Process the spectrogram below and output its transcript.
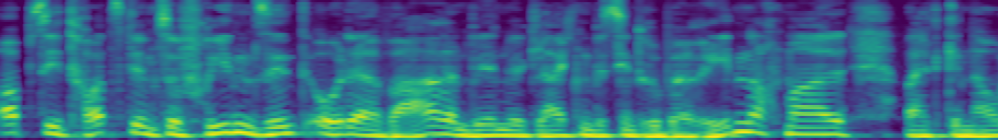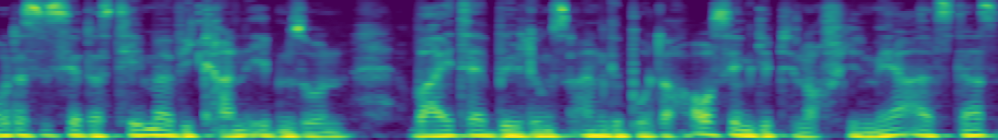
Ob Sie trotzdem zufrieden sind oder waren, werden wir gleich ein bisschen drüber reden nochmal, weil genau das ist ja das Thema, wie kann eben so ein Weiterbildungsangebot auch aussehen. Gibt ja noch viel mehr als das.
